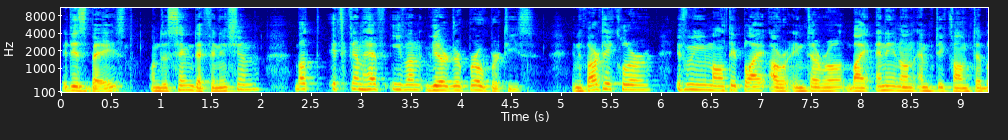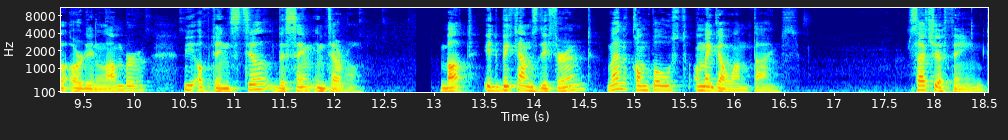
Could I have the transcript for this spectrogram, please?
It is based on the same definition, but it can have even weirder properties. In particular, if we multiply our interval by any non-empty countable ordinal number, we obtain still the same interval. But it becomes different when composed omega 1 times. Such a thing,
